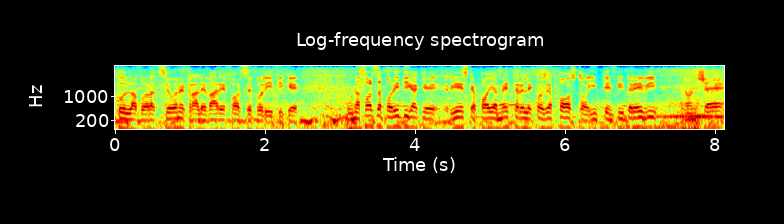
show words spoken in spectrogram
collaborazione tra le varie forze politiche. Una forza politica che riesca poi a mettere le cose a posto in tempi brevi non c'è,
